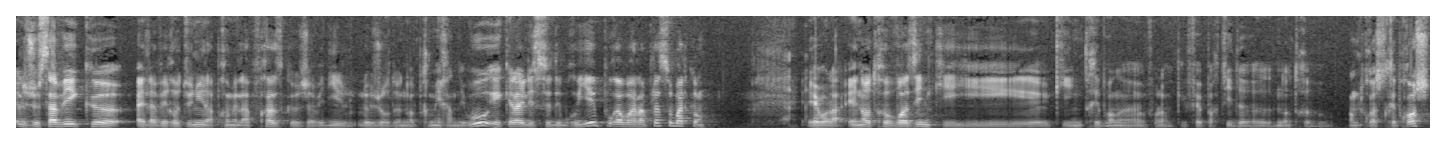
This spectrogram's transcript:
Je savais qu'elle avait retenu la première la phrase que j'avais dit le jour de notre premier rendez-vous et qu'elle allait se débrouiller pour avoir la place au balcon. Et voilà. Et notre voisine, qui, qui est une très bonne, euh, voilà, qui fait partie de notre entourage très proche,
